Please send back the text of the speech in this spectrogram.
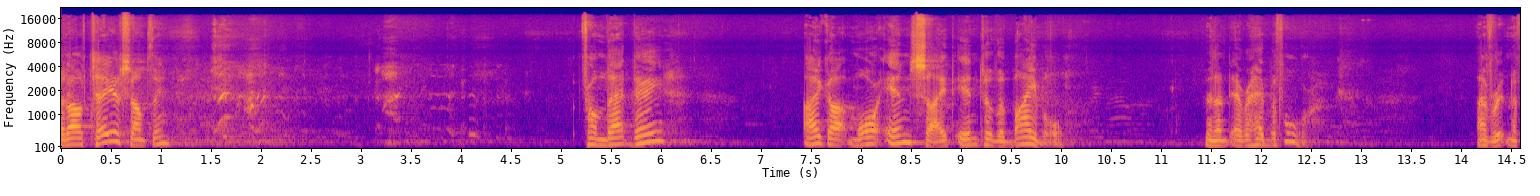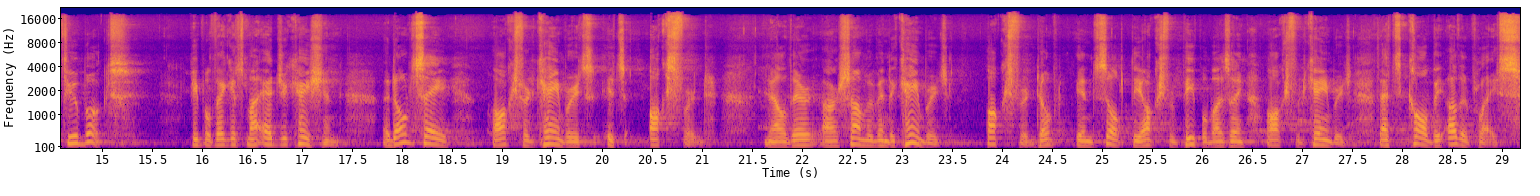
but I'll tell you something. From that day, I got more insight into the Bible than I'd ever had before. I've written a few books. People think it's my education. Uh, don't say Oxford, Cambridge, it's Oxford. Now, there are some who've been to Cambridge. Oxford. Don't insult the Oxford people by saying Oxford, Cambridge. That's called the other place.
